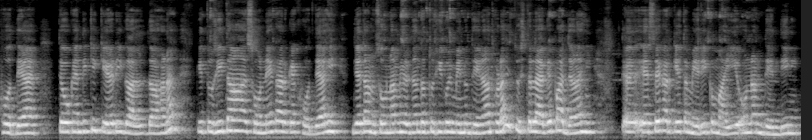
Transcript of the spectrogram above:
ਖੋਦਿਆ ਹੈ। ਤੇ ਉਹ ਕਹਿੰਦੀ ਕਿ ਕਿਹੜੀ ਗੱਲ ਦਾ, ਹਨਾ? ਕਿ ਤੁਸੀਂ ਤਾਂ ਸੋਨੇ ਕਰਕੇ ਖੋਦਿਆ ਸੀ। ਜੇ ਤੁਹਾਨੂੰ ਸੋਨਾ ਮਿਲ ਜਾਂਦਾ, ਤੁਸੀਂ ਕੋਈ ਮੈਨੂੰ ਦੇਣਾ ਥੋੜਾ ਤੁਸੀਂ ਤਾਂ ਲੈ ਕੇ ਭੱਜ ਜਾਣਾ ਸੀ। ਤੇ ਇਸੇ ਕਰਕੇ ਤਾਂ ਮੇਰੀ ਕਮਾਈ ਹੈ, ਉਹਨਾਂ ਨੂੰ ਦਿੰਦੀ ਨਹੀਂ।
